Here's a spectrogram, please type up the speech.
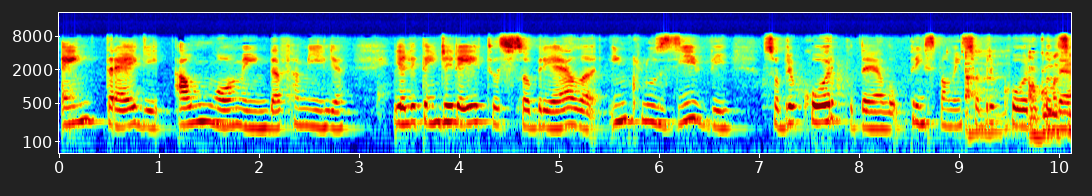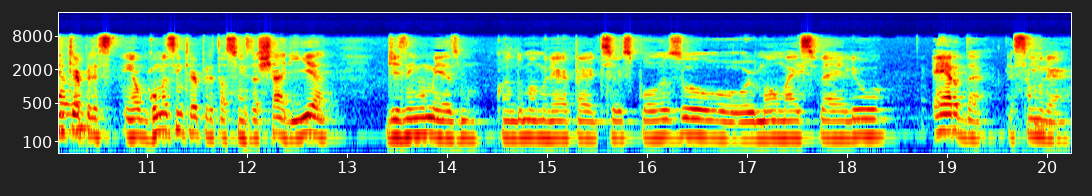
é entregue a um homem da família e ele tem direitos sobre ela, inclusive sobre o corpo dela, principalmente sobre ah, o corpo algumas dela. Em algumas interpretações da Sharia dizem o mesmo. Quando uma mulher perde seu esposo, o irmão mais velho herda essa mulher.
